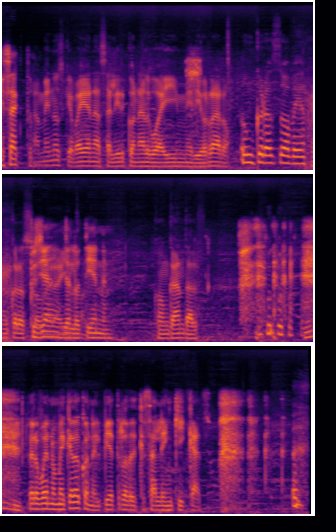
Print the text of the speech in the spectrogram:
Exacto. A menos que vayan a salir con algo ahí medio raro. Un crossover. Un crossover Pues ya, ya lo con- tienen. Con Gandalf. Pero bueno, me quedo con el Pietro de que sale en Kikas.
